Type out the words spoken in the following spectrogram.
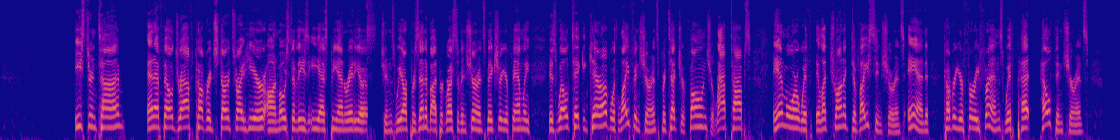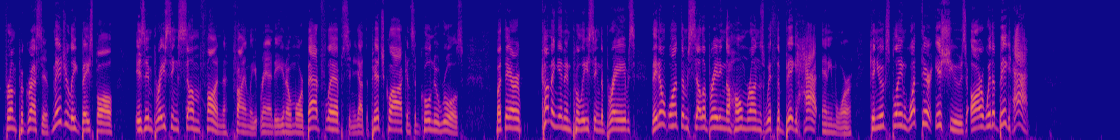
Eastern Time. NFL draft coverage starts right here on most of these ESPN radio stations. We are presented by Progressive Insurance. Make sure your family is well taken care of with life insurance. Protect your phones, your laptops, and more with electronic device insurance and cover your furry friends with pet health insurance from Progressive. Major League Baseball is embracing some fun finally, Randy. You know, more bat flips and you got the pitch clock and some cool new rules. But they are coming in and policing the Braves. They don't want them celebrating the home runs with the big hat anymore. Can you explain what their issues are with a big hat?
